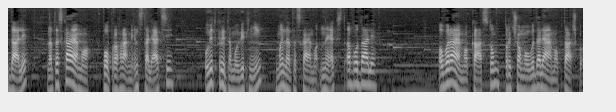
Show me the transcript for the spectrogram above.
Далі натискаємо по програмі інсталяції. У відкритому вікні ми натискаємо Next або далі. Обираємо Custom, причому видаляємо пташку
